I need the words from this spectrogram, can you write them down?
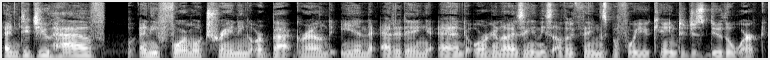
And did you have any formal training or background in editing and organizing and these other things before you came to just do the work?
